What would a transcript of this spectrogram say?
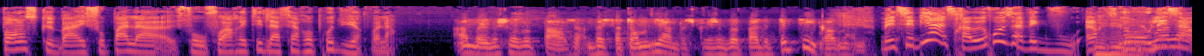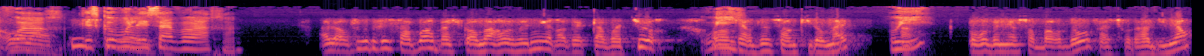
pense que bah il faut pas la, il faut, faut arrêter de la faire reproduire. Voilà. Ah ben je veux pas, ça, ben, ça tombe bien parce que je veux pas de petits quand même. Mais c'est bien, elle sera heureuse avec vous. Alors, qu'est-ce que vous Ben, voulez savoir? Qu'est-ce que vous voulez savoir? Alors je voudrais savoir parce qu'on va revenir avec la voiture, on Oui. va faire 200 kilomètres. Oui. hein, pour revenir sur Bordeaux, enfin sur Gradignan.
